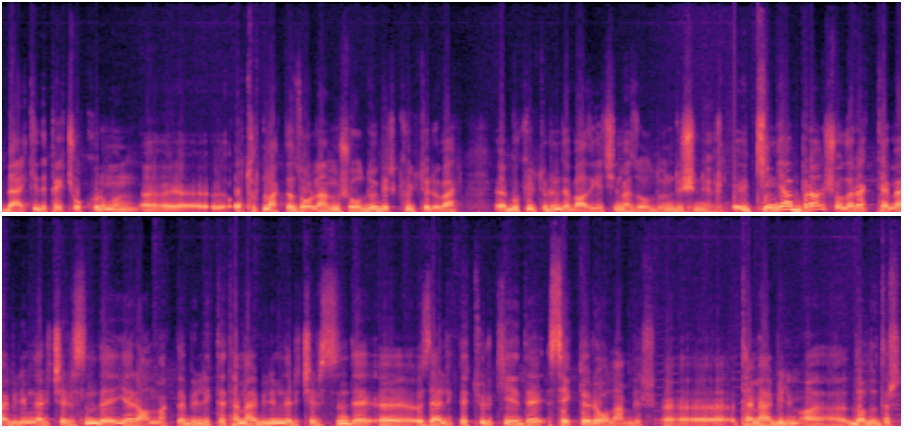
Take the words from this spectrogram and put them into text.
belki de pek çok kurumun oturtmakta zorlanmış olduğu bir kültürü var. E, bu kültürün de vazgeçilmez olduğunu düşünüyorum. E, kimya branş olarak temel bilimler içerisinde yer almakla birlikte temel bilimler içerisinde e, özellikle Türkiye'de sektörü olan bir temel bilim dalıdır.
